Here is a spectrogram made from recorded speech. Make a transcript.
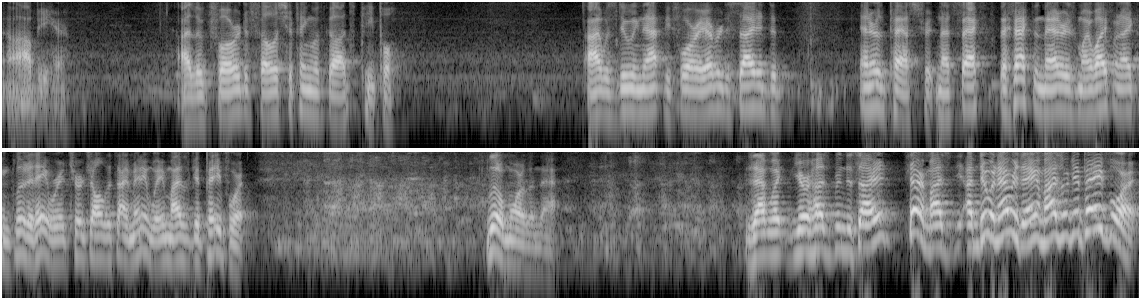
I'll be here. I look forward to fellowshipping with God's people. I was doing that before I ever decided to enter the pastorate. And that's fact, the fact of the matter is, my wife and I concluded hey, we're at church all the time anyway, might as well get paid for it. A little more than that. Is that what your husband decided? Sure, I'm doing everything. I might as well get paid for it.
